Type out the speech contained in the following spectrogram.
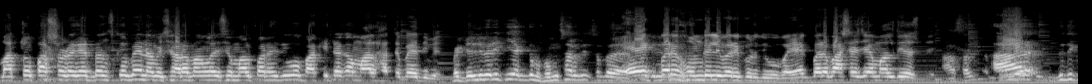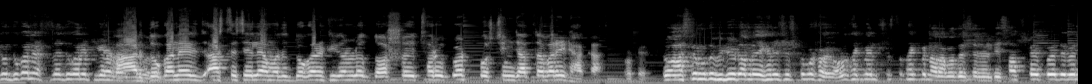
মাত্র পাঁচশো টাকা অ্যাডভান্স করবেন আমি সারা বাংলাদেশে মাল পাঠিয়ে দিব বাকি টাকা মাল হাতে পেয়ে দিবেন। ডেলিভারি কি একদম হোম সার্ভিস একবারে হোম ডেলিভারি করে দিব ভাই একবারে বাসায় যায় মাল দিয়ে আসবে। আর আর- যদি কেউ দোকানে আসতে চায় দোকানের ঠিকানা আর দোকানের আসতে চাইলে আমাদের দোকানের ঠিকানা হলো দশ শহীদ ফারুক রোড পশ্চিম যাত্রাবাড়ি ঢাকা। ওকে তো আজকের মতো ভিডিওটা আমরা এখানে শেষ করব। সবাই ভালো থাকবেন সুস্থ থাকবেন আর আমাদের চ্যানেলটি সাবস্ক্রাইব করে দেবেন।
